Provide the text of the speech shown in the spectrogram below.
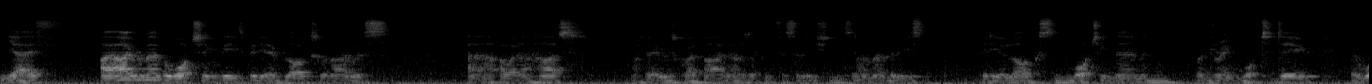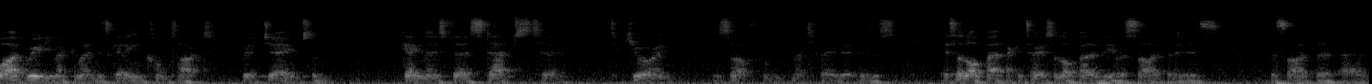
yeah, if I, I remember watching these video blogs when I was uh, when I had my favourite was quite bad and I was looking for solutions. And I remember these video logs and watching them and wondering what to do. But what I'd really recommend is getting in contact with James and getting those first steps to, to curing yourself from emetophobia because it's it's a lot better. I can tell you it's a lot better the other side than it is the side that um,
